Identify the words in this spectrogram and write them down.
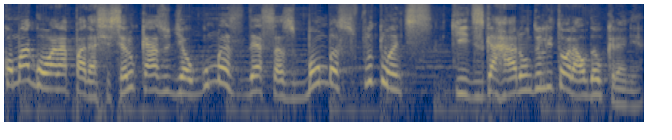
como agora parece ser o caso de algumas dessas bombas flutuantes que desgarraram do litoral da Ucrânia.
